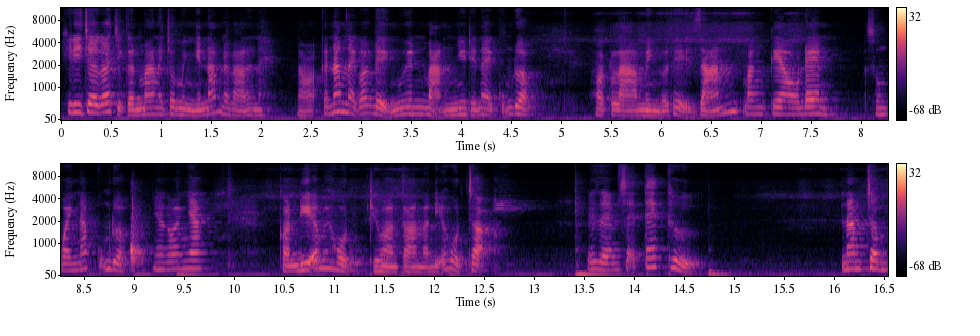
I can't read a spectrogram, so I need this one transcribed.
Khi đi chơi các chỉ cần mang cho mình cái nắp này vào đây này đó cái nắp này các để nguyên bản như thế này cũng được. Hoặc là mình có thể dán băng keo đen xung quanh nắp cũng được nha các bác nhá. Còn đĩa với hột thì hoàn toàn là đĩa hột chợ. Bây giờ em sẽ test thử nam châm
